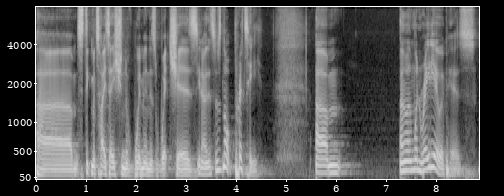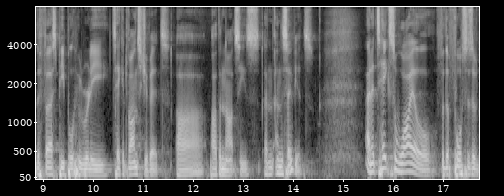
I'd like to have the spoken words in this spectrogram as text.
um, stigmatization of women as witches. You know, this was not pretty. Um, and when radio appears, the first people who really take advantage of it are, are the Nazis and, and the Soviets. And it takes a while for the forces of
